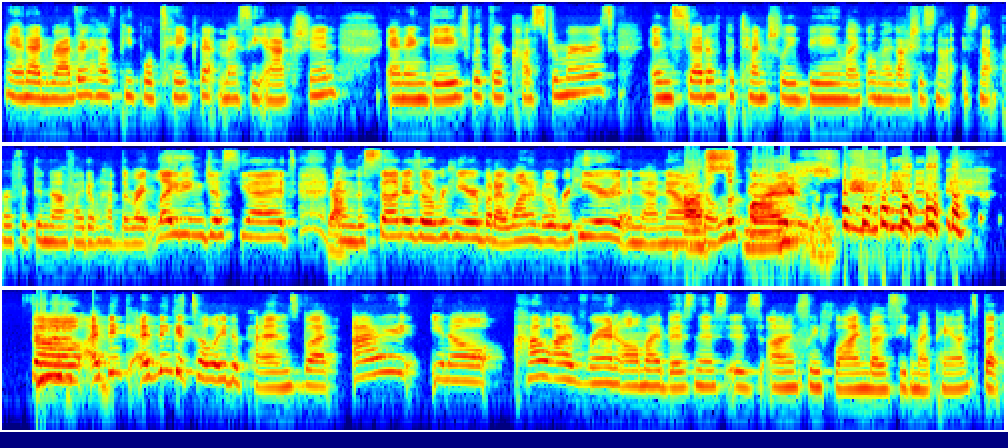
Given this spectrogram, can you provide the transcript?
And I'd rather have people take that messy action and engage with their customers instead of potentially being like, oh my gosh, it's not, it's not perfect enough. I don't have the right lighting just yet. Yeah. And the sun is over here, but I want it over here. And now, now I don't look good. so I think I think it totally depends, but I, you know, how I've ran all my business is honestly flying by the seat of my pants. But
